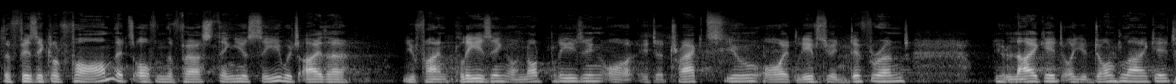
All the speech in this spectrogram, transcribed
the physical form. That's often the first thing you see, which either you find pleasing or not pleasing, or it attracts you, or it leaves you indifferent. You like it or you don't like it.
